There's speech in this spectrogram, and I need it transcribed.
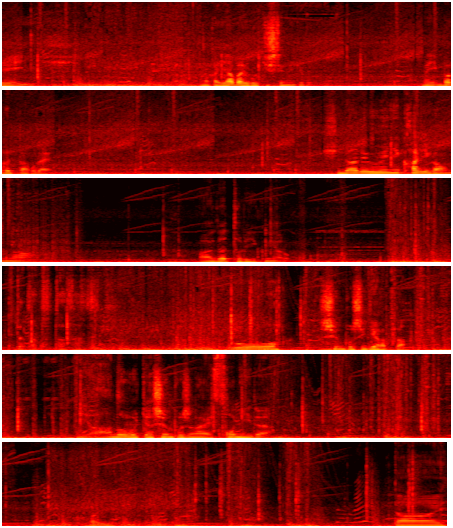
えい。なんかやばい動きしてんねんけど。何？バグった？これ。左上に鍵があんな。あれどうやって取りに行くんやろ。たたたたたおお春歩してきやがった。いやあの動きは春歩じゃない。ソニーだよ。はい。痛い。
